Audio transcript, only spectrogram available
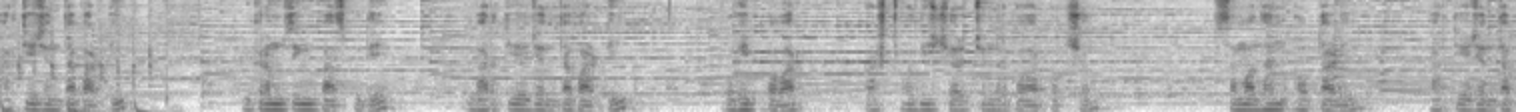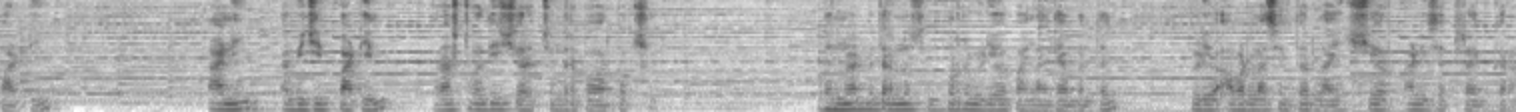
भारतीय जनता पार्टी विक्रमसिंग पासपुते भारतीय जनता पार्टी रोहित पवार राष्ट्रवादी शरदचंद्र पवार पक्ष समाधान अवताडे भारतीय जनता पार्टी आणि अभिजित पाटील राष्ट्रवादी शरदचंद्र पवार पक्ष. धन्यवाद मित्रांनो संपूर्ण व्हिडिओ पाहिला त्याबद्दल. व्हिडिओ आवडला असेल तर लाईक शेअर आणि सबस्क्राईब करा.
